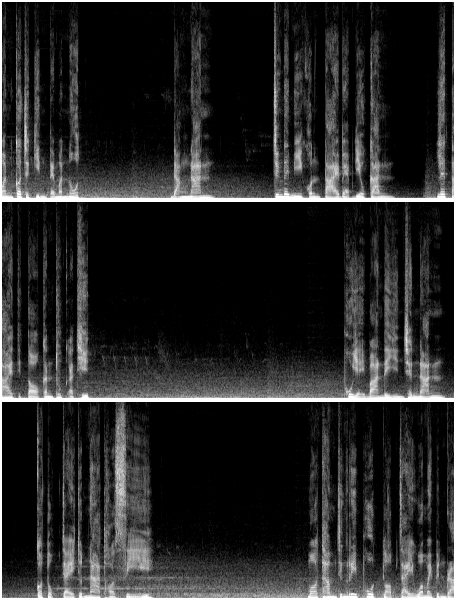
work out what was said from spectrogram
มันก็จะกินแต่มนุษย์ ดังนั้นจึงได้มีคนตายแบบเดียวกัน และตายติดต่อกันทุกอาทิตย์ ผู้ใหญ่บ้านได้ยินเช่นนั้น ก็ตกใจจนหน้าถอดสี หมอธรรมจึงรีบพูดปลอบใจว่าไม่เป็นไร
